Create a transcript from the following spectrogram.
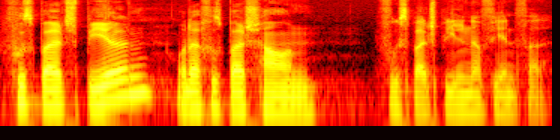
Fußball spielen oder Fußball schauen? Fußball spielen auf jeden Fall.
